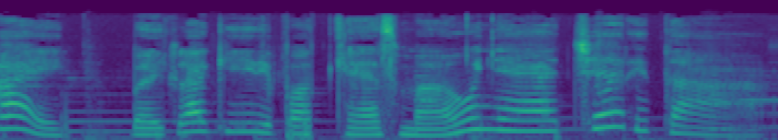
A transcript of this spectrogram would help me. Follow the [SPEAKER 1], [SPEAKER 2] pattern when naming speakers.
[SPEAKER 1] Hai, balik lagi di podcast Maunya Cerita.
